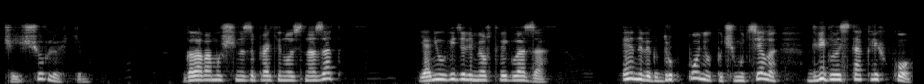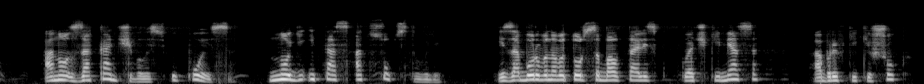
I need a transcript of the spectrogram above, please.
чересчур легким. Голова мужчины запрокинулась назад, и они увидели мертвые глаза. Эновик вдруг понял, почему тело двигалось так легко. Оно заканчивалось у пояса. Ноги и таз отсутствовали. Из оборванного торса болтались клочки мяса, обрывки кишок.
